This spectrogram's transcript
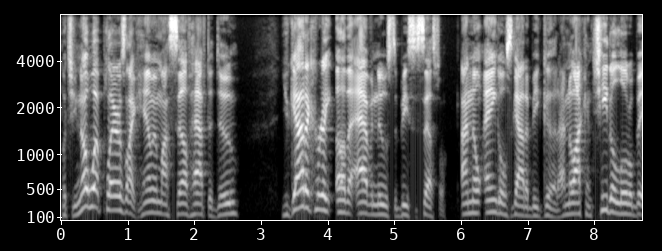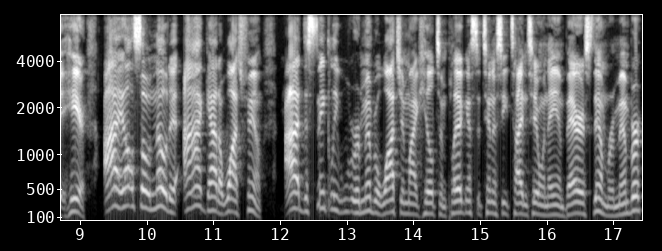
But you know what players like him and myself have to do? You got to create other avenues to be successful. I know angles got to be good. I know I can cheat a little bit here. I also know that I got to watch film. I distinctly remember watching Mike Hilton play against the Tennessee Titans here when they embarrassed them, remember?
